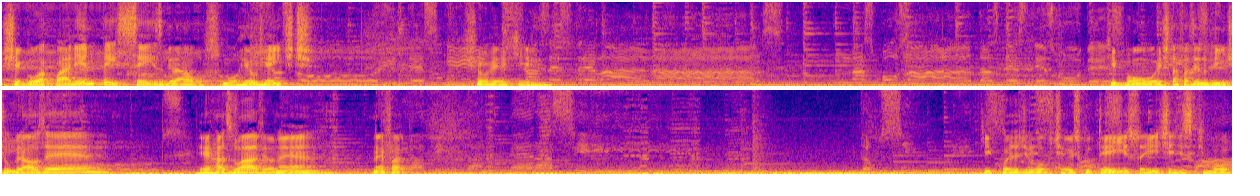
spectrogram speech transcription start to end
Chegou a 46 graus. Morreu gente. Deixa eu ver aqui. Que bom, hoje está fazendo 21 graus, é é razoável, né? Né, Fábio? Que coisa de louco, tia. Eu escutei isso aí, tia. Disse que bo...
